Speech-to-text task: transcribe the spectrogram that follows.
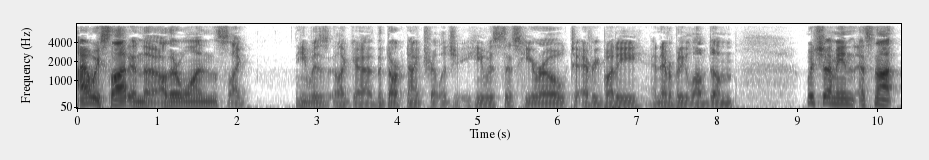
I always thought in the other ones like he was like uh, the Dark Knight trilogy. He was this hero to everybody, and everybody loved him. Which I mean, it's not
